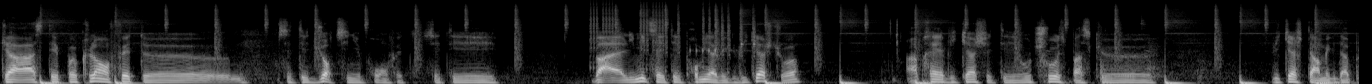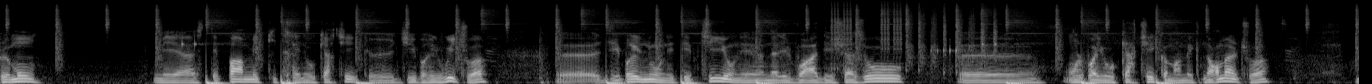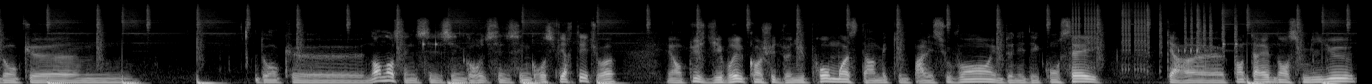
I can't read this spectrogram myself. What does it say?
Car à cette époque-là en fait c'était dur de signer pro en fait. C'était bah, limite, ça a été le premier avec Vikash, tu vois. Après, Vikash était autre chose parce que Vikash était un mec d'Aplemont. Mais euh, c'était pas un mec qui traînait au quartier. Que Djibril, oui, tu vois. Euh, Djibril, nous, on était petits, on, on allait le voir à des. Euh, on le voyait au quartier comme un mec normal, tu vois. Donc, donc non, non, c'est une, une, une, grosse fierté, tu vois. Et en plus, Djibril, quand je suis devenu pro, moi, c'était un mec qui me parlait souvent, il me donnait des conseils. Car euh, quand tu arrives dans ce milieu,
